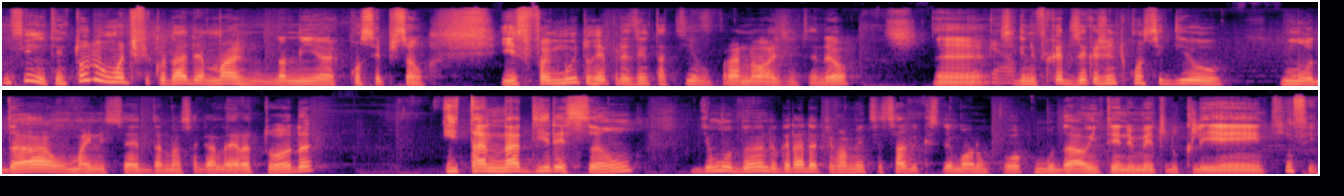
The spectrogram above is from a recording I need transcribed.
enfim, tem toda uma dificuldade a mais na minha concepção. E isso foi muito representativo para nós, entendeu? É, significa dizer que a gente conseguiu mudar o mindset da nossa galera toda e está na direção de mudando gradativamente. Você sabe que isso demora um pouco, mudar o entendimento do cliente, enfim.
